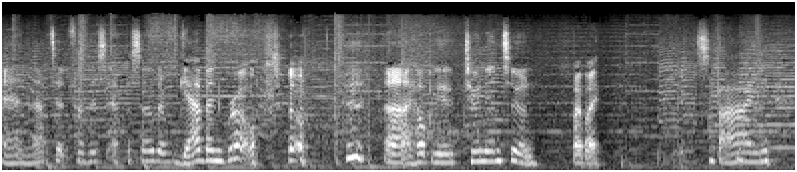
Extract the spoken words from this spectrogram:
And that's it for this episode of Gab and Grow. So uh, I hope you tune in soon. Bye bye. Bye.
